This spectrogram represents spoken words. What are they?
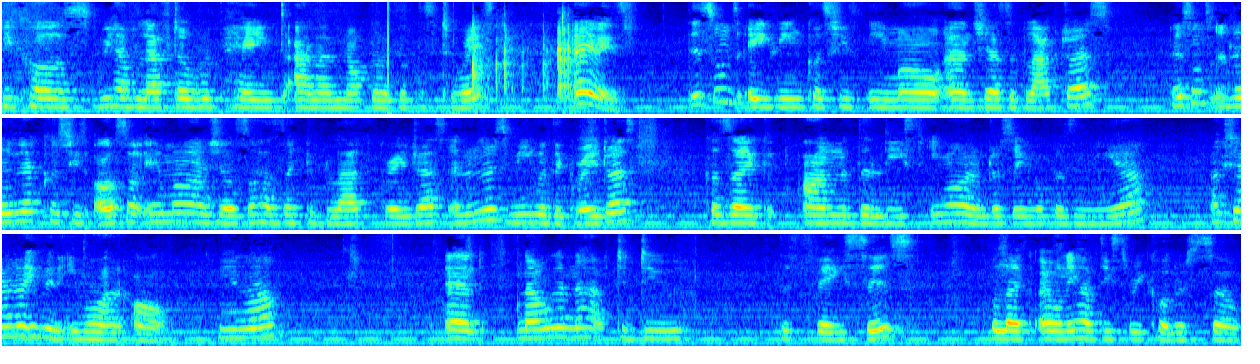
because we have leftover paint and I'm not gonna put this to waste. Anyways, this one's Avi because she's emo and she has a black dress. This one's Olivia because she's also emo and she also has like a black gray dress. And then there's me with the gray dress because like I'm the least emo and I'm dressing up as Mia. Actually, I'm not even emo at all, you know. And now we're gonna have to do the faces. But like I only have these three colors, so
